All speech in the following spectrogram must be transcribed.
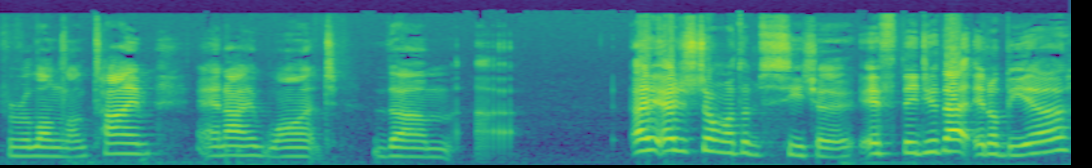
for a long, long time, and I want them. Uh, I I just don't want them to see each other. If they do that, it'll be a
